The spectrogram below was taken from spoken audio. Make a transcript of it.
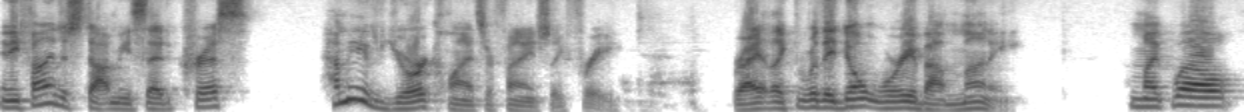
And he finally just stopped me and said, Chris, how many of your clients are financially free? Right? Like where they don't worry about money. I'm like, well,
